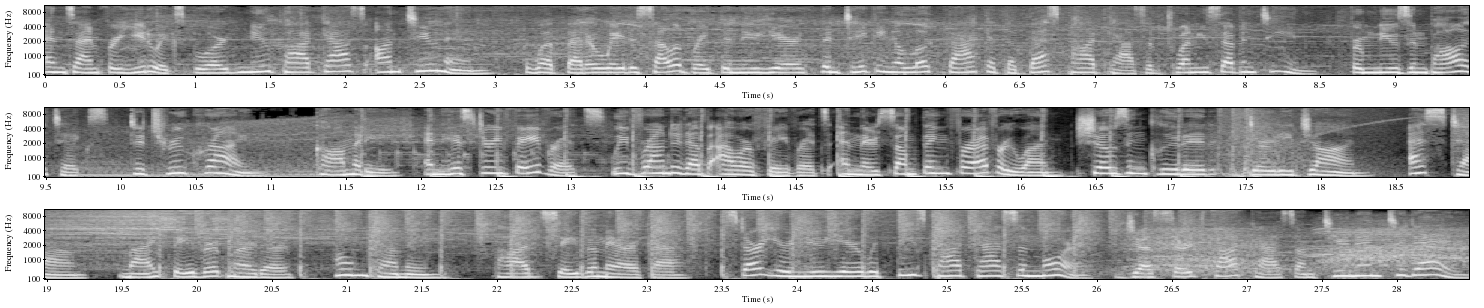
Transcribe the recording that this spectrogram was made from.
and time for you to explore new podcasts on TuneIn. What better way to celebrate the new year than taking a look back at the best podcasts of 2017? From news and politics to true crime, comedy, and history favorites, we've rounded up our favorites, and there's something for everyone. Shows included Dirty John. S Town, My Favorite Murder, Homecoming, Pod Save America, Start your new year with these podcasts and more. Just search podcasts on TuneIn today.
